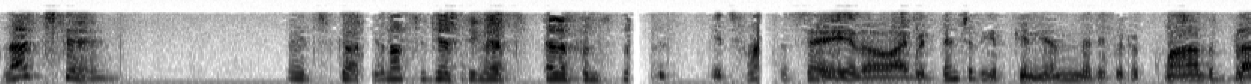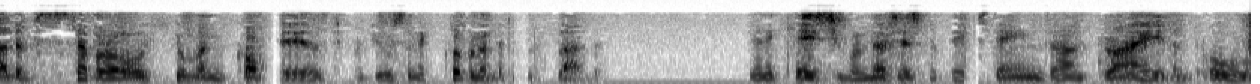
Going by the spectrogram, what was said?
Bloodstain. Great Scott, you're not suggesting that's elephant's blood? It's hard to say, though I would venture the opinion that it would require the blood of several human corpses to produce an equivalent of blood. In any case, you will notice that the stains aren't dried and old.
